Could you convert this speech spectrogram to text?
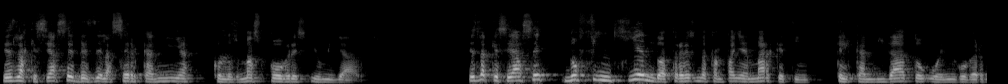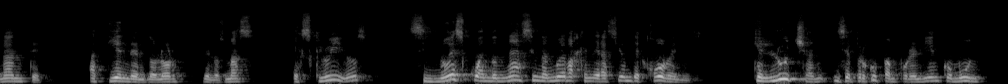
es la que se hace desde la cercanía con los más pobres y humillados. Es la que se hace no fingiendo a través de una campaña de marketing que el candidato o el gobernante atiende el dolor de los más excluidos, si no es cuando nace una nueva generación de jóvenes que luchan y se preocupan por el bien común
